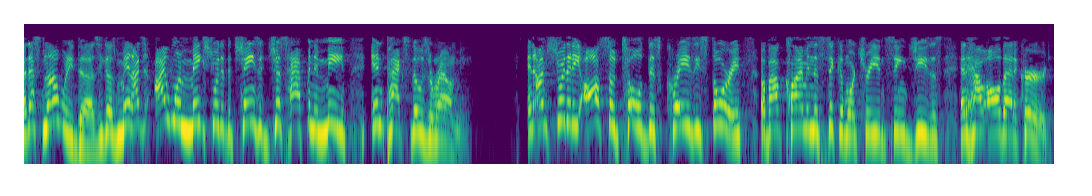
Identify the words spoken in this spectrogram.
But that's not what he does. He goes, man, I, I want to make sure that the change that just happened in me impacts those around me. And I'm sure that he also told this crazy story about climbing the sycamore tree and seeing Jesus and how all that occurred.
